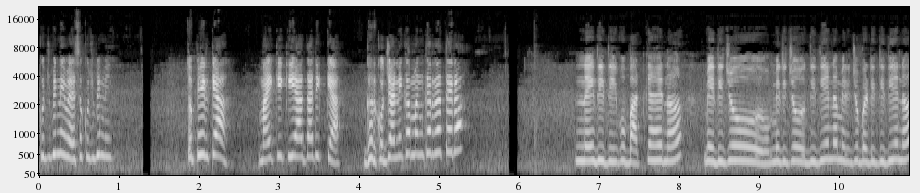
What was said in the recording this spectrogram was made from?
कुछ भी नहीं वैसा कुछ भी नहीं. तो फिर क्या? मायके की याद आ रही क्या? घर को जाने का मन कर रहा तेरा? नहीं दीदी, वो बात क्या है ना, मेरी जो मेरी जो दीदी है ना, मेरी जो बड़ी दीदी है ना,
